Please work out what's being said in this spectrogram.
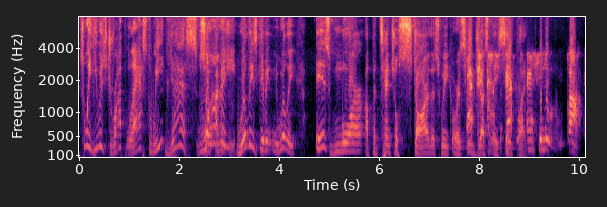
So wait, he was dropped last week. Yes. So I mean, Willie's giving Willie is more a potential star this week, or is he just a safe play? Absolutely, Doc.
